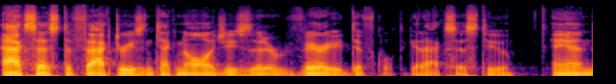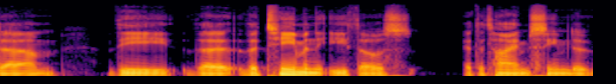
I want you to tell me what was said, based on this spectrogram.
access to factories and technologies that are very difficult to get access to, and um, the the the team and the ethos at the time seemed to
